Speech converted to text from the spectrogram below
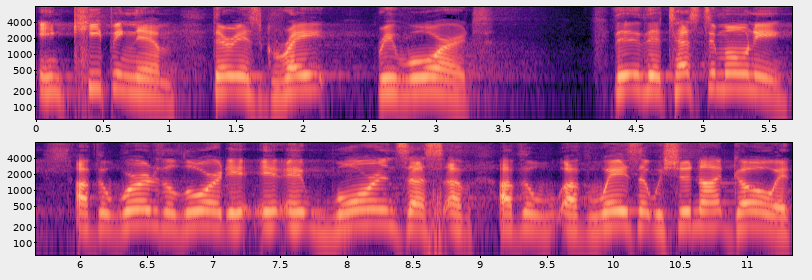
In keeping them, there is great reward. The, the testimony of the word of the Lord, it, it, it warns us of, of, the, of ways that we should not go, it,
